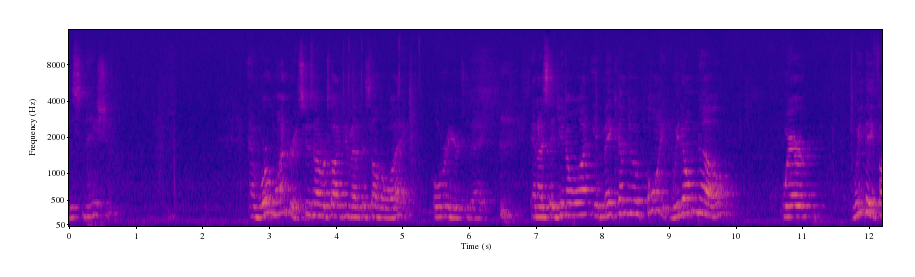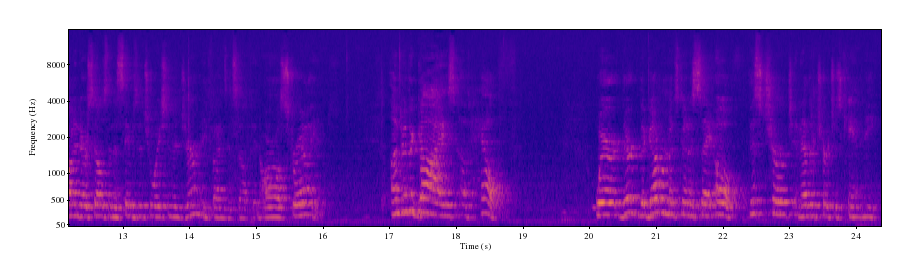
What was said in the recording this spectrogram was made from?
this nation. And we're wondering, Susan and I were talking about this on the way over here today. And I said, you know what? It may come to a point, we don't know, where we may find ourselves in the same situation that Germany finds itself in, or Australia, under the guise of health, where the government's going to say, oh, this church and other churches can't meet.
